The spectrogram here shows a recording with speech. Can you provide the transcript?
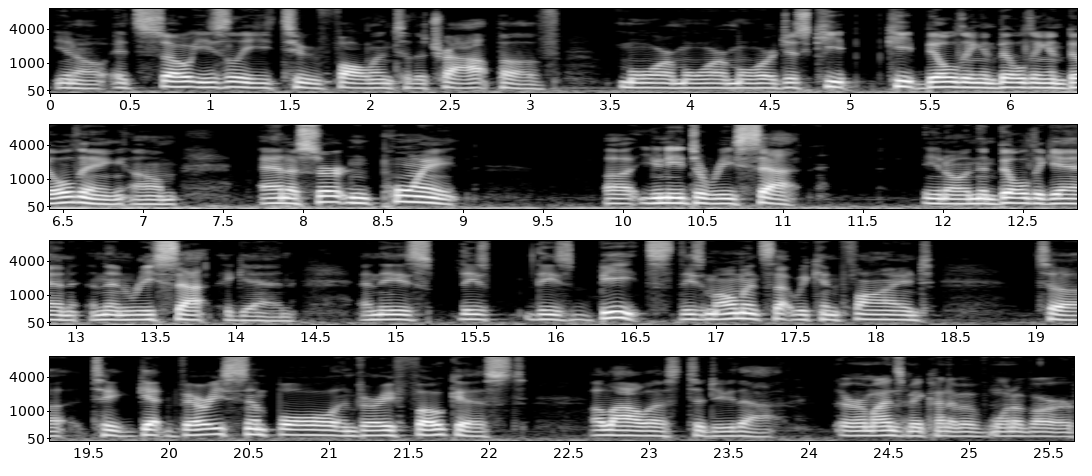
you know it's so easily to fall into the trap of more more more just keep keep building and building and building. Um, and a certain point uh, you need to reset you know and then build again and then reset again. And these these these beats these moments that we can find to to get very simple and very focused allow us to do that it reminds me kind of of one of our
